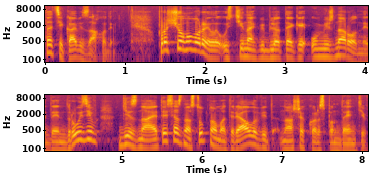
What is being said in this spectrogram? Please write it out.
та цікаві заходи. Про що говорили у стінах бібліотеки у Міжнародний день друзів, дізнаєтеся з наступного матеріалу від наших кореспондентів.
